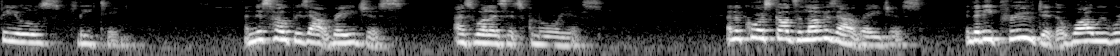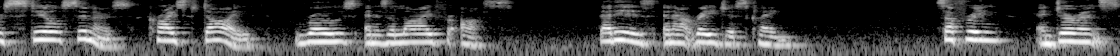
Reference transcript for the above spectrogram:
feels fleeting. And this hope is outrageous as well as it's glorious. And of course, God's love is outrageous in that He proved it that while we were still sinners, Christ died, rose, and is alive for us. That is an outrageous claim. Suffering, endurance,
